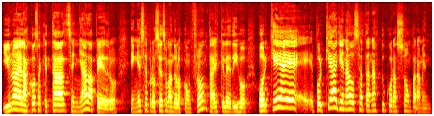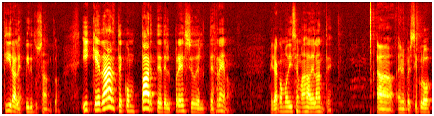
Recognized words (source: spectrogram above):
Y una de las cosas que está señala Pedro en ese proceso cuando los confronta es que le dijo, ¿por qué, ¿por qué ha llenado Satanás tu corazón para mentir al Espíritu Santo? Y quedarte con parte del precio del terreno. Mira cómo dice más adelante, ah, en el versículo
